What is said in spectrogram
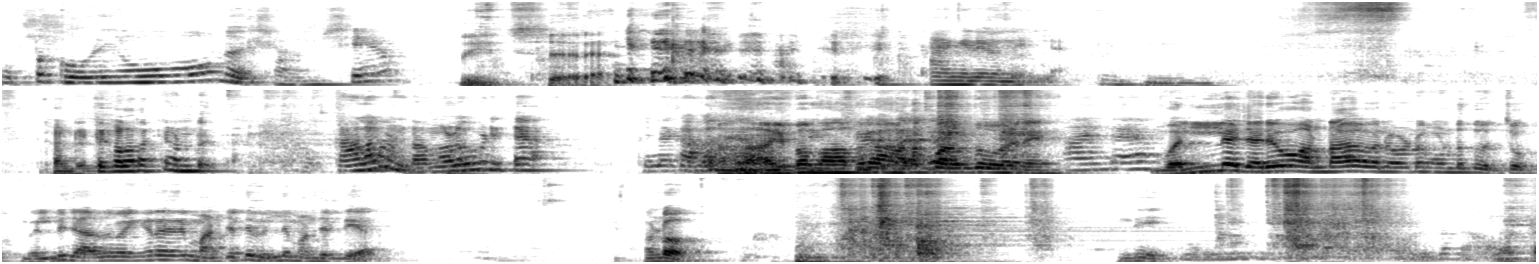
ഉപ്പ് കൂടിയോന്നൊരു സംശയം. അങ്ങനെ അങ്ങനെയൊന്നുമില്ല. കണ്ടിട്ട് കളറൊക്കെ ഉണ്ട്. കളറുണ്ടോ? മുളക് പൊടിട്ട ഇപ്പൊ മാത്രം അടപ്പകത്ത് പോയനെ. വലിയ ചരവോ ഉണ്ടാകും വല്ലോണ്ട് കൊണ്ടു വെച്ചോ. വലിയ അത് ഭയങ്കര മൺചട്ടി വലിയ മൺചട്ടിയാ. ഉണ്ടോ? എന്തേ വെട്ട,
